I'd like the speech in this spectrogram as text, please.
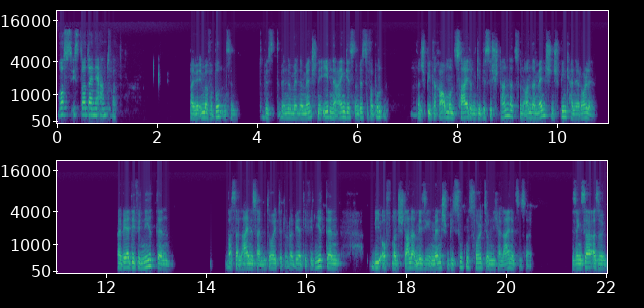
was ist da deine Antwort? Weil wir immer verbunden sind. Du bist, wenn du mit einem Menschen eine Ebene eingehst, dann bist du verbunden. Mhm. Dann spielt Raum und Zeit und gewisse Standards von anderen Menschen spielen keine Rolle. Weil wer definiert denn, was alleine sein bedeutet? Oder wer definiert denn, wie oft man standardmäßig Menschen besuchen sollte, um nicht alleine zu sein? Deswegen, also,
